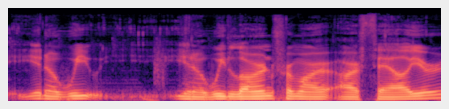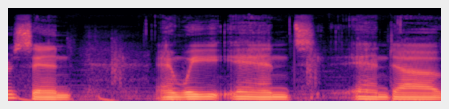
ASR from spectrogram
you know, we, you know, we learn from our our failures, and and we and and uh,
